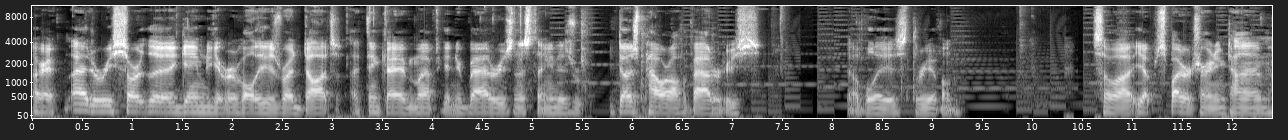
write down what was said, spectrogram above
Okay, I had to restart the game to get rid of all these red dots. I think I might have to get new batteries in this thing. It is it does power off of batteries. Double A's, three of them. So, uh, yep, spider training time.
